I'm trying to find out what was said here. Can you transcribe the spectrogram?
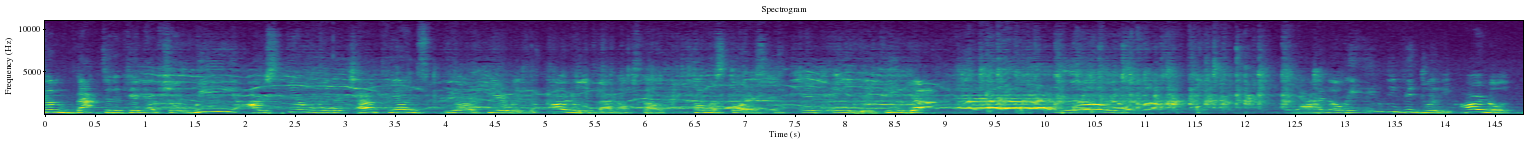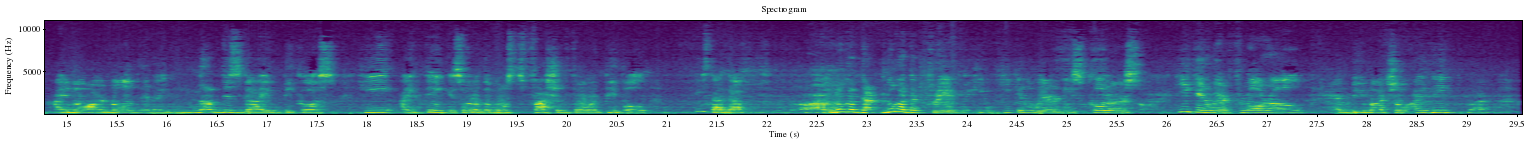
welcome back to the Team Up Show. We are still with the champions. We are here with Arnold Van Opstal, Thomas Torres, and L.A. Revilla. Yun. Okay, individually, Arnold. I know Arnold and I love this guy because he, I think, is one of the most fashion-forward people. He stand up. Look at that, look at that frame. He, he can wear these colors. He can wear floral and be macho. I think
